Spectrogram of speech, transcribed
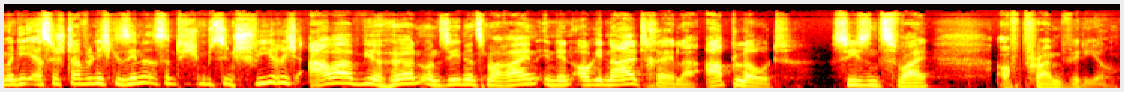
man die erste Staffel nicht gesehen hat, ist es natürlich ein bisschen schwierig, aber wir hören und sehen jetzt mal rein in den Originaltrailer. Upload, Season 2 auf Prime Video.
